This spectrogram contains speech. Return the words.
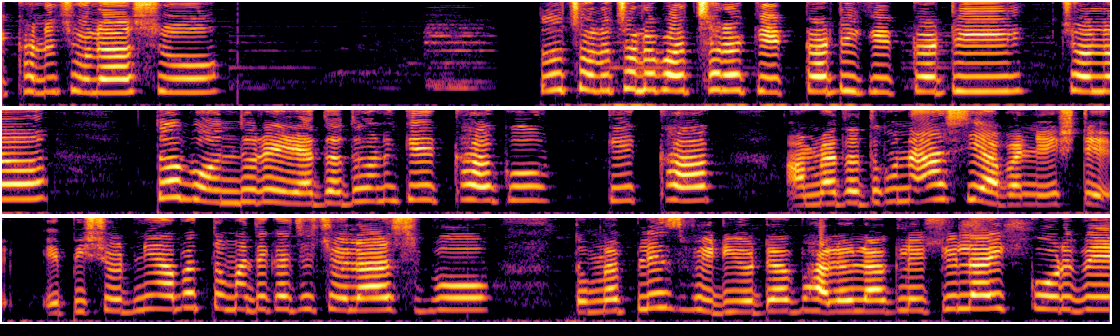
এখানে চলে আসো। তো চলো চলো বাচ্চারা, কেক কাটি কেক কাটি। চলো। তো বন্ধুরা, এরা ততক্ষণ কেক খাকো, কেক খাক। আমরা ততক্ষণ আসি আবার নেক্সট এপিসোড নিয়ে আবার তোমাদের কাছে চলে আসব। তোমরা প্লিজ ভিডিওটা ভালো লাগলে একটি লাইক করবে।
